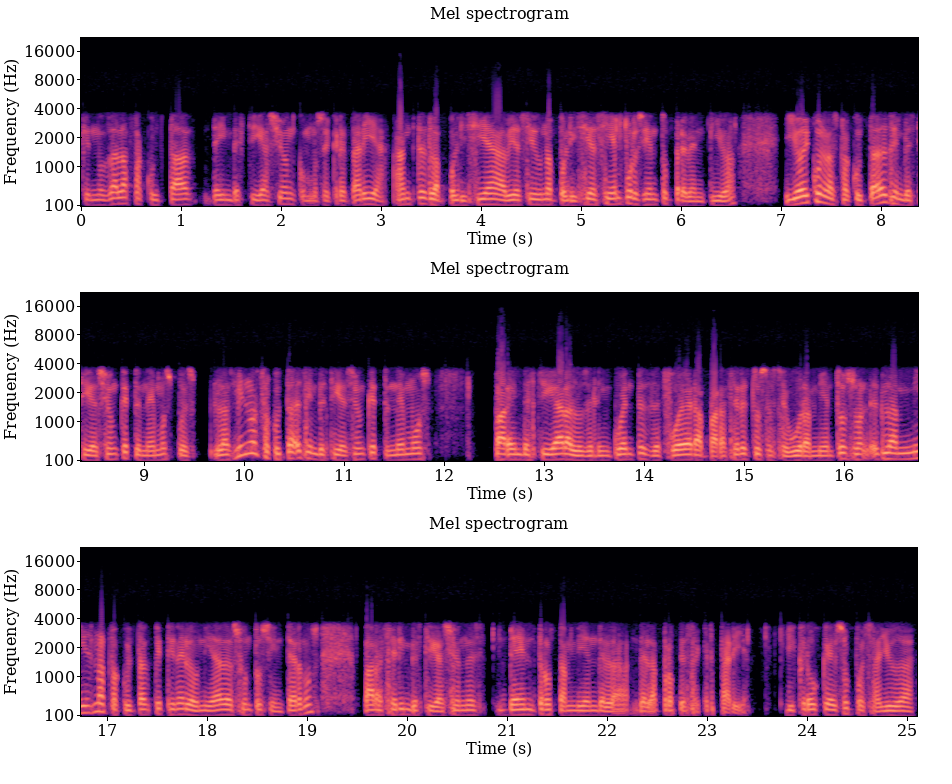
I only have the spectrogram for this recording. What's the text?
que nos da la facultad de investigación como secretaría. Antes la policía había sido una policía 100% preventiva y hoy con las facultades de investigación que tenemos, pues las mismas facultades de investigación que tenemos para investigar a los delincuentes de fuera, para hacer estos aseguramientos, son, es la misma facultad que tiene la unidad de asuntos internos para hacer investigaciones dentro también de la, de la propia secretaría. Y creo que eso pues ayuda,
